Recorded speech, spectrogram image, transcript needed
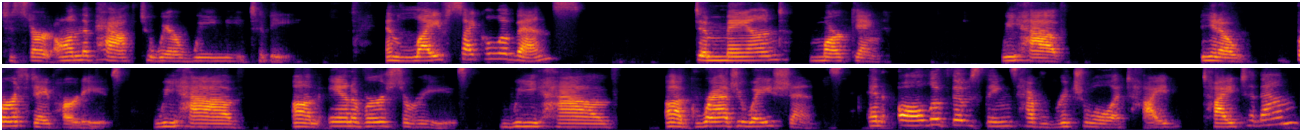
to start on the path to where we need to be. And life cycle events demand marking. We have, you know, birthday parties, we have um, anniversaries, we have uh, graduations, and all of those things have ritual tied tied to them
